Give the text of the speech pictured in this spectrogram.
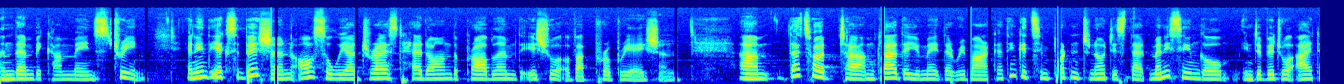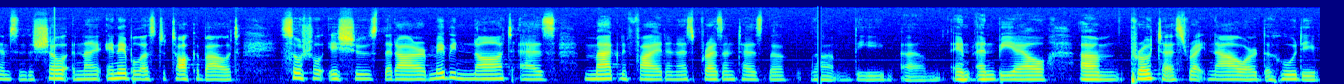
and then become mainstream. And in the exhibition, also, we addressed head on the problem, the issue of appropriation. Um, that's what uh, I'm glad that you made that remark. I think it's important to notice that many single individual items in the show enable us to talk about social issues that are maybe not as magnified and as present as the um, the um, NFL um, protest right now or the hoodie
